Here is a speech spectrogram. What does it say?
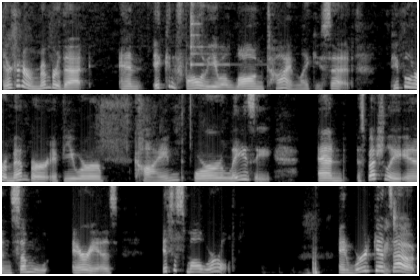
They're going to remember that and it can follow you a long time, like you said. People remember if you were kind or lazy. And especially in some areas, it's a small world. And word gets out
